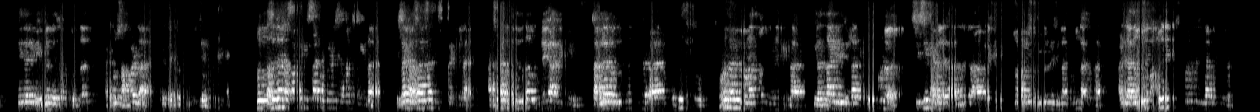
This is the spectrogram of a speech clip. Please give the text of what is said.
ते वेगळं त्याच्यामध्ये होतं. आणि तो सापडला. तो जर असा किस्सा सांगितला. असा असा किस्सा घडलेला आहे. अशा पद्धतीनं गुन्हेगार देखील चांगल्या पद्धतीनं तुमच्या काळात शकतो. म्हणून आम्ही धोरणात्मक निर्णय घेतला. की रत्नागिरी सीसी कॅमेऱ्याचा अंतर्गत आला पाहिजे जो आम्ही सिंधुदुर्ग जिल्हा दाखवला. आणि अजून एक सिंधुदुर्ग जिल्ह्यामध्ये केलं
